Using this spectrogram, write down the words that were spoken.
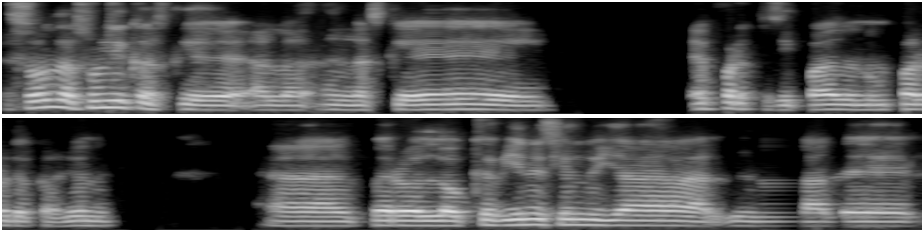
son las únicas que, en las que he, participado en un par de ocasiones. Ah, pero lo que viene siendo ya la de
